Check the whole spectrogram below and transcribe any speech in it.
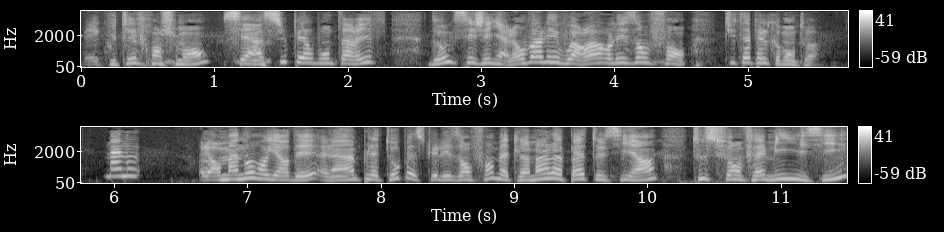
Bah écoutez, franchement, c'est un super bon tarif, donc c'est génial. On va aller voir. Alors les enfants, tu t'appelles comment toi? Manon, Alors Manon, regardez, elle a un plateau parce que les enfants mettent la main à la pâte aussi, hein. Tout se fait en famille ici.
